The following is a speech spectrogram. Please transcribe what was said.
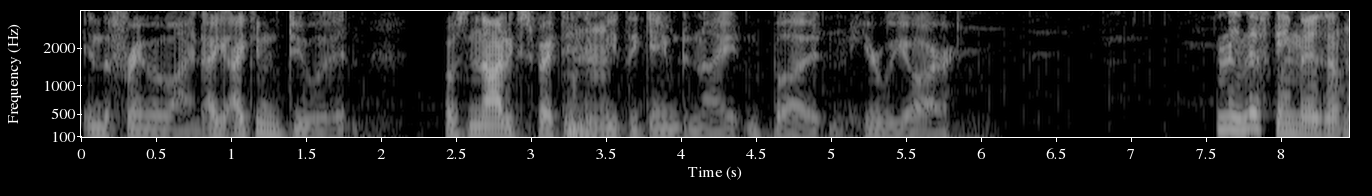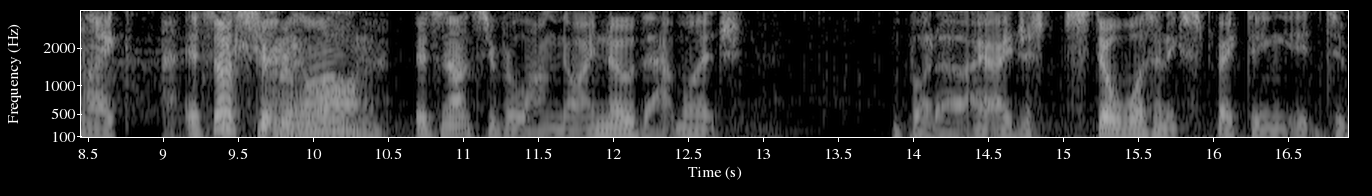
in the frame of mind. I I can do it. I was not expecting to Mhm. beat the game tonight, but here we are. I mean, this game isn't like It's not super long. long. It's not super long. No, I know that much. But uh, I, I just still wasn't expecting it to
